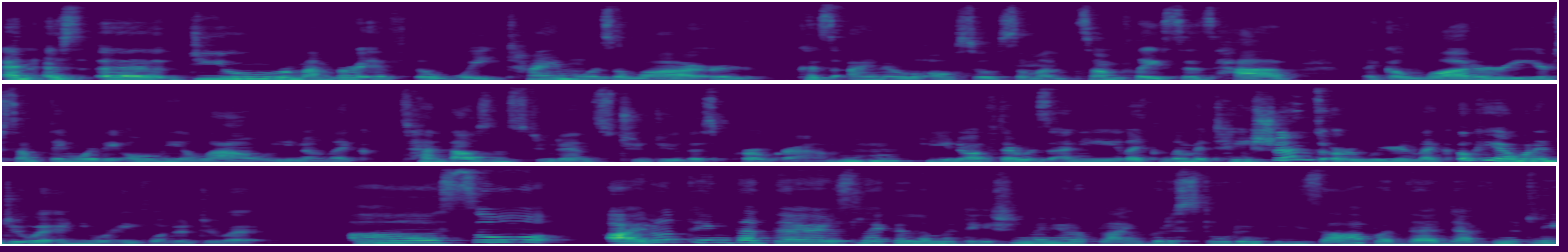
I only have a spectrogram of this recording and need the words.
and as uh, do you remember if the wait time was a lot or because i know also some of some places have like a lottery or something where they only allow you know like 10,000 students to do this program mm-hmm. do you know if there was any like limitations or were you like okay i want to do it and you were able to do it uh so I don't think that there's like a limitation when you're applying for a student visa, but there definitely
